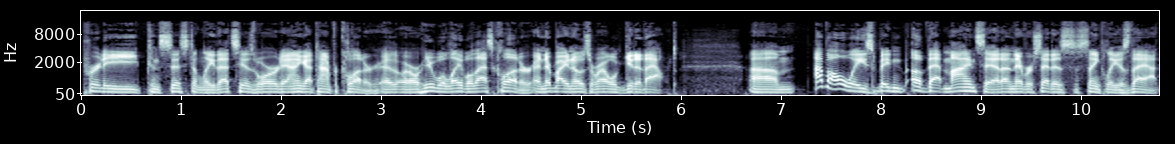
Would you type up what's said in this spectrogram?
pretty consistently. That's his word. I ain't got time for clutter. Or he will label that's clutter, and everybody knows around will get it out. Um, I've always been of that mindset. I never said as succinctly as that.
